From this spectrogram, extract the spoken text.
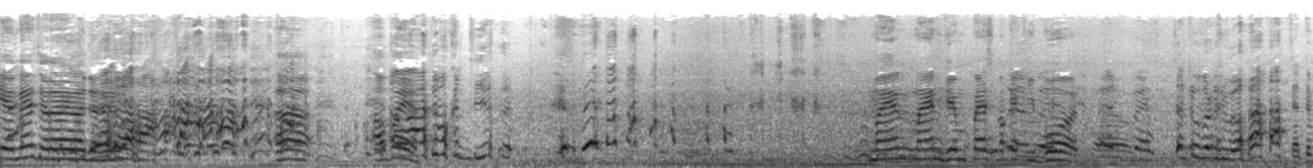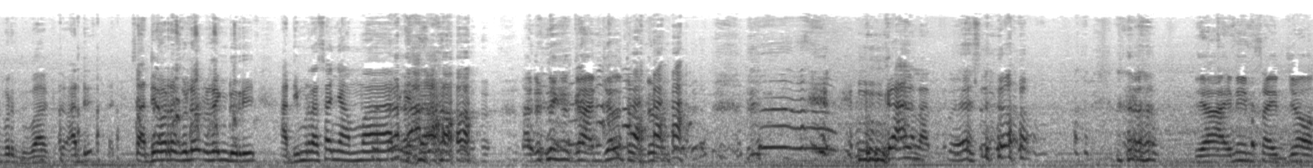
Kayaknya cara ngajarin. Eh, apa ya? Ada mau kedir. Main main game PES pakai keyboard. Satu berdua. Satu berdua gitu. Adi, ada orang gulut uling duri. Adi merasa nyaman gitu. Ada yang ngeganjel tunduk. Enggak lah. PES. Ya ini inside joke.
